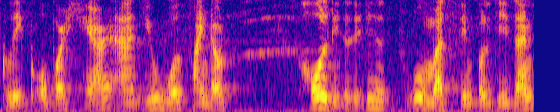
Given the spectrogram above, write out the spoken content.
click over here and you will find out whole design. It is a too much simple design.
